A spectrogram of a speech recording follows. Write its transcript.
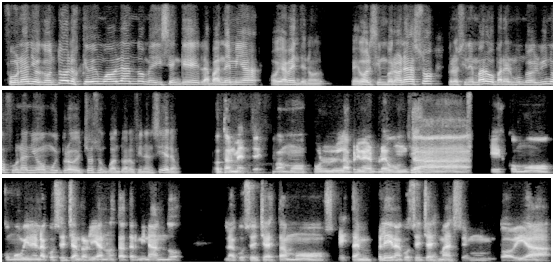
fue un año que con todos los que vengo hablando me dicen que la pandemia, obviamente, no pegó el cimbronazo, pero sin embargo para el mundo del vino fue un año muy provechoso en cuanto a lo financiero. Totalmente. Vamos por la primera pregunta, que es cómo, cómo viene la cosecha. En realidad no está terminando. La cosecha estamos, está en plena cosecha, es más, en- todavía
